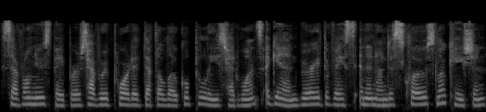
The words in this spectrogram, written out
several newspapers have reported that the local police had once again buried the vase in an undisclosed location,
